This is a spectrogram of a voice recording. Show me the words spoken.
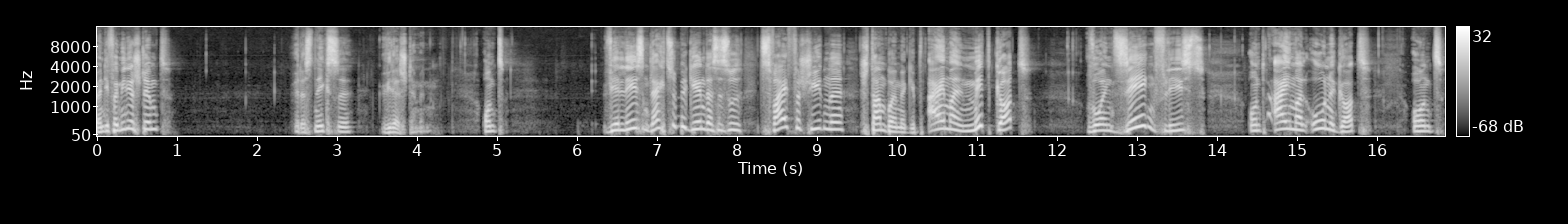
Wenn die Familie stimmt, wird das nächste wieder stimmen. Und wir lesen gleich zu Beginn, dass es so zwei verschiedene Stammbäume gibt. Einmal mit Gott, wo ein Segen fließt, und einmal ohne Gott. Und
